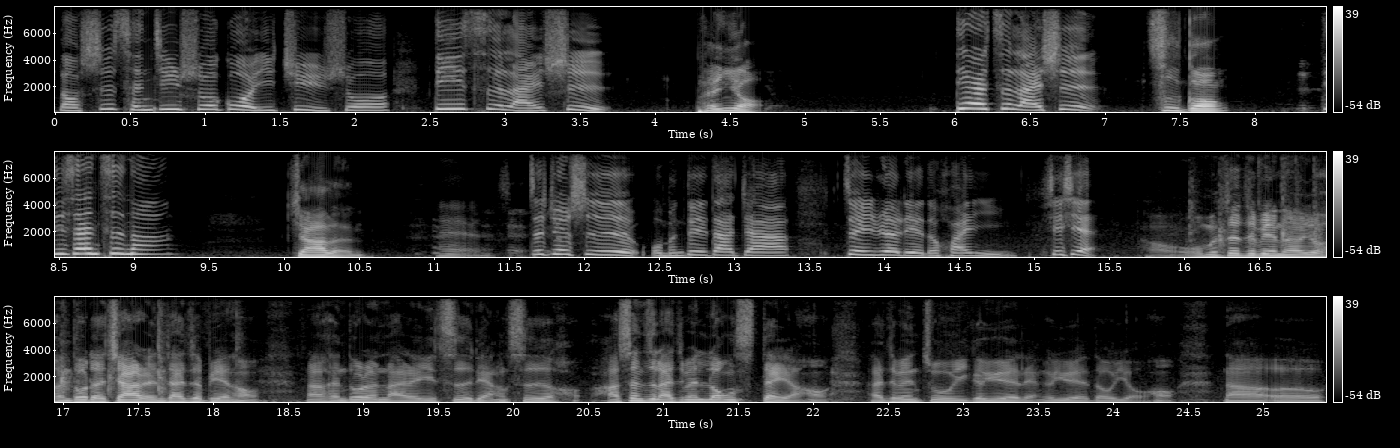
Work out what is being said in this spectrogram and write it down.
老师曾经说过一句：“说第一次来是朋友，第二次来是自工，第三次呢？家人。”哎，这就是我们对大家最热烈的欢迎。谢谢。好，我们在这边呢，有很多的家人在这边哈。那很多人来了一次、两次，啊，甚至来这边 long stay 啊哈，来这边住一个月、两个月都有哈。那呃，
